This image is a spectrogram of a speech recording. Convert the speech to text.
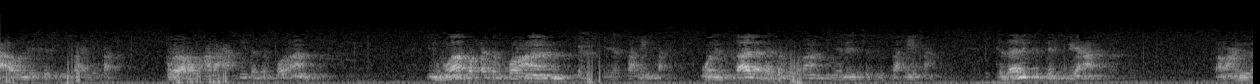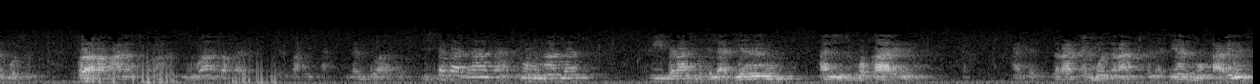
صحيحة أو ليست صحيحة ويعرض على عقيدة القرآن. إن وافقت القرآن هي صحيحة. وإن خالفت القرآن هي ليست صحيحة. كذلك التشريعات. طبعا الكتب تعرض على القرآن. موافقة صحيحة. لم توافق استفاد هذا. من هذا في دراسة الأديان المقارنة. دراسة الأديان المقارنة.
